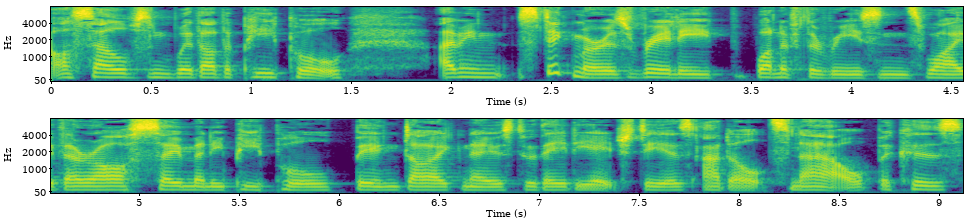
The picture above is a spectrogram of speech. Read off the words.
ourselves and with other people. I mean, stigma is really one of the reasons why there are so many people being diagnosed with ADHD as adults now, because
